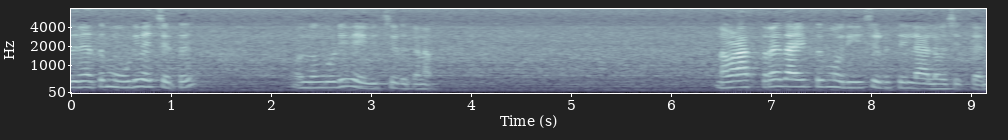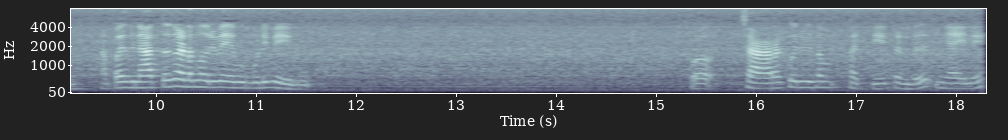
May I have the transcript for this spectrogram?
ഇതിനകത്ത് മൂടി വെച്ചിട്ട് ഒന്നും കൂടി വേവിച്ചെടുക്കണം. നമ്മൾ അത്ര ഇതായിട്ട് മുരിച്ചെടുത്തില്ലല്ലോ ചിക്കൻ. അപ്പോൾ ഇതിനകത്ത് കിടന്ന് ഒരു വേവും കൂടി വേവും. അപ്പോൾ ചാറൊക്കെ ഒരുവിധം പറ്റിയിട്ടുണ്ട്. ഇനി അതിന്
